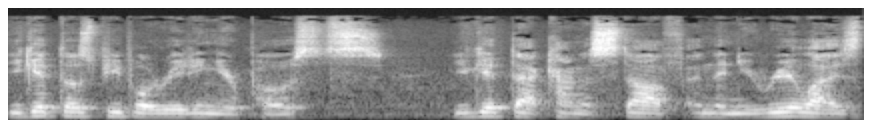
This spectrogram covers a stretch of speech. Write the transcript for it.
You get those people reading your posts. You get that kind of stuff. And then you realize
